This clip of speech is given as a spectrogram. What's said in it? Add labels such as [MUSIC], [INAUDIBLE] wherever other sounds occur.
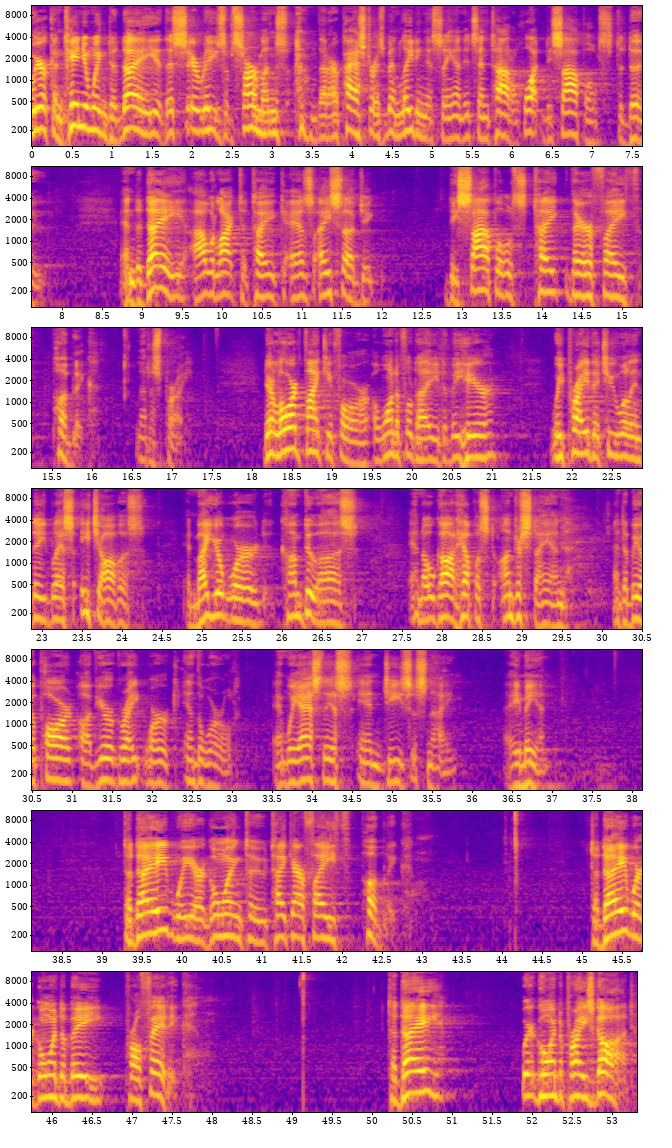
We are continuing today this series of sermons [CLEARS THROAT] that our pastor has been leading us in. It's entitled What Disciples to Do. And today I would like to take as a subject Disciples Take Their Faith Public. Let us pray. Dear Lord, thank you for a wonderful day to be here. We pray that you will indeed bless each of us and may your word come to us. And oh God, help us to understand and to be a part of your great work in the world. And we ask this in Jesus' name. Amen. Today we are going to take our faith public. Today we're going to be prophetic. Today we're going to praise God.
